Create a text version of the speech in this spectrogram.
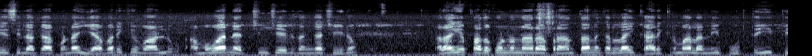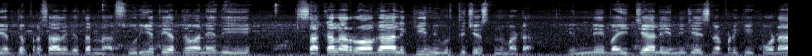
చేసేలా కాకుండా ఎవరికి వాళ్ళు అమ్మవారిని అర్చించే విధంగా చేయడం అలాగే పదకొండున్నర ఆ ప్రాంతానికల్లా ఈ కార్యక్రమాలన్నీ పూర్తయి తీర్థప్రసాద వితరణ. సూర్యతీర్థం అనేది సకల రోగాలకి నివృత్తి చేస్తుందన్నమాట. ఎన్ని వైద్యాలు ఎన్ని చేసినప్పటికీ కూడా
